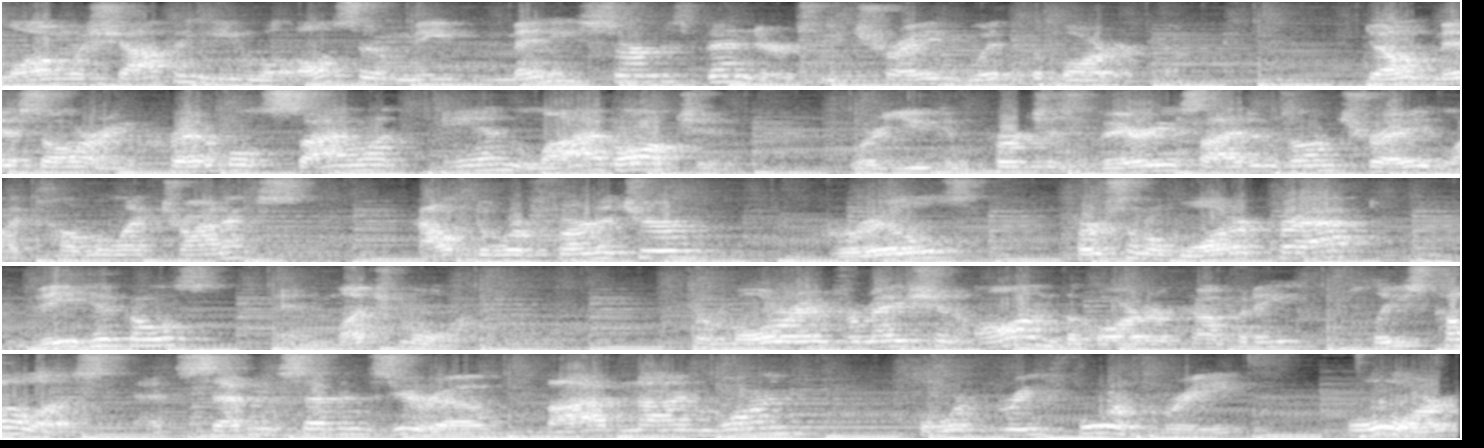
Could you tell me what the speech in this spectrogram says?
Along with shopping, you will also meet many service vendors who trade with the Barter Company. Don't miss our incredible silent and live auction where you can purchase various items on trade like home electronics, outdoor furniture, grills, personal watercraft, vehicles, and much more. For more information on the Barter Company, please call us at 770-591-4343 or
